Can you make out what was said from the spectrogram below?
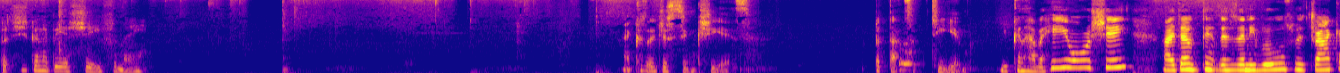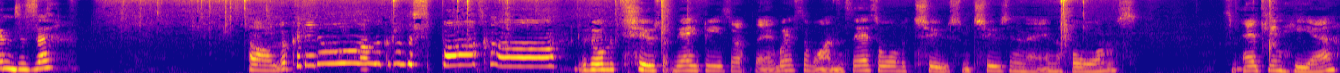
but she's going to be a she for me. Because I just think she is. But that's up to you. You can have a he or a she. I don't think there's any rules with dragons, is there? Oh, look at it all. Look at all the sparkle. There's all the twos. The ABs are up there. Where's the ones? There's all the twos. Some twos in there in the horns. Some edge in here.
